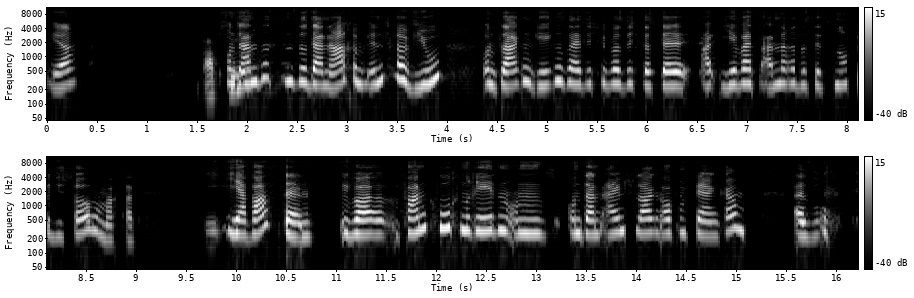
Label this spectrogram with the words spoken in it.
Ja. Absolut. Und dann sitzen sie danach im Interview und sagen gegenseitig über sich, dass der a- jeweils andere das jetzt nur für die Show gemacht hat. Ja, was denn? Über Pfannkuchen reden und, und dann einschlagen auf einen fairen Kampf. Also,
